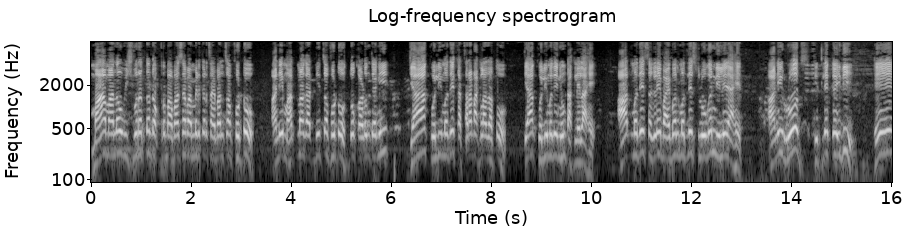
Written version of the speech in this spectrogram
महामानव विश्वरत्न डॉक्टर बाबासाहेब आंबेडकर साहेबांचा फोटो आणि महात्मा गांधीचा फोटो तो काढून त्यांनी ज्या खोलीमध्ये कचरा टाकला जातो त्या खोलीमध्ये नेऊन टाकलेला आहे. आतमध्ये सगळे बायबलमधले स्लोगन लिहिलेले आहेत. आणि रोज तिथले कैदी हे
